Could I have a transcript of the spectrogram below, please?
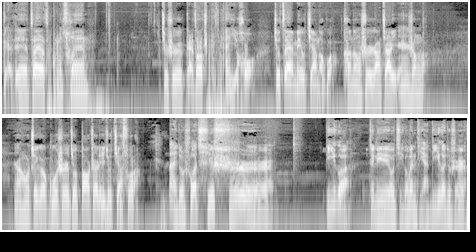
改，呃，在他们村就是改造拆迁以后，就再也没有见到过，可能是让家里人扔了。然后这个故事就到这里就结束了。那也就是说，其实第一个这里有几个问题啊。第一个就是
